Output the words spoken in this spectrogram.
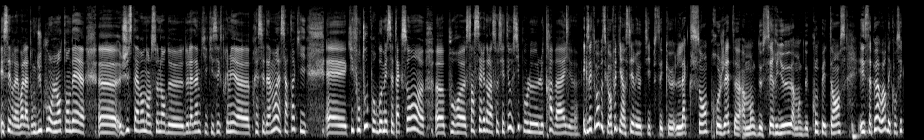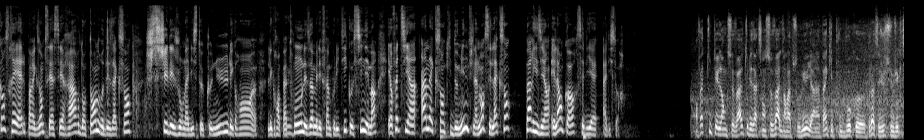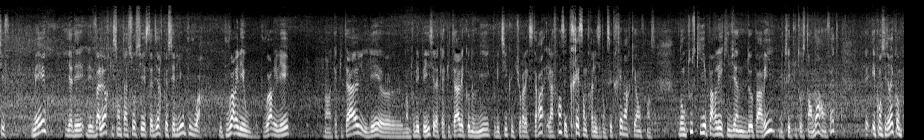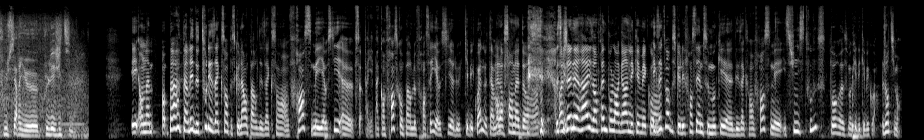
Et c'est vrai, voilà. Donc du coup, on l'entendait euh, juste avant dans le sonore de, la dame qui, s'exprimait euh, précédemment. Il y a certains qui, euh, qui font tout pour gommer cet accent, pour s'insérer dans la société, aussi pour le, travail. Exactement, parce qu'en fait, il y a un stéréotype, c'est que l'accent projette un manque de sérieux, un manque de compétences, et ça peut avoir des conséquences réelles. Par exemple, c'est assez rare d'entendre des accents chez les journalistes connus, les grands, les grands patrons, les hommes et les femmes politiques, au cinéma. Et en fait, s'il y a un accent qui domine, finalement, c'est l'accent parisien. Et là encore, c'est lié à l'histoire. En fait, toutes les langues se valent, tous les accents se valent. Dans l'absolu, il y a un qui est plus beau que, l'autre, c'est juste subjectif. Mais il y a des, valeurs qui sont associées, c'est-à-dire que c'est lié au pouvoir. Le pouvoir, il est où? Le pouvoir, il est dans la capitale, il est euh, dans tous les pays, c'est la capitale économique, politique, culturelle, etc. Et la France est très centralisée, donc c'est très marqué en France. Donc tout ce qui est parlé, qui vient de Paris, mais qui est plutôt standard en fait, est considéré comme plus sérieux, plus légitime. Et on n'a pas parlé de tous les accents, parce que là, on parle des accents en France, mais il y a aussi, euh, enfin, il n'y a pas qu'en France qu'on parle le français, il y a aussi euh, le québécois notamment. Alors ça, on adore. Hein. en général, ils en prennent pour leur grade, les Québécois. Exactement, parce que les Français aiment se moquer euh, des accents en France, mais ils s'unissent tous pour se moquer des Québécois, gentiment.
